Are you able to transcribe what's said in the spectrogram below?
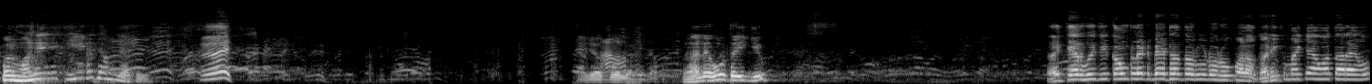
પણ મને ઈ નથી સમજાતું. બોલો. શું થઈ ગયું? અત્યાર સુધી કમ્પ્લેટ બેઠો તો રૂડો રૂપાળો. ઘડીકમાં ક્યાં અવતાર આવ્યો?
